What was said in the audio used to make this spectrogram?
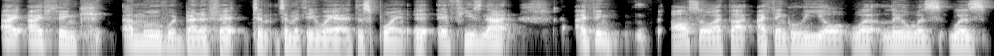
I, I think a move would benefit Tim, Timothy Weah at this point. If he's not I think also I thought I think Lille what Lille was was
